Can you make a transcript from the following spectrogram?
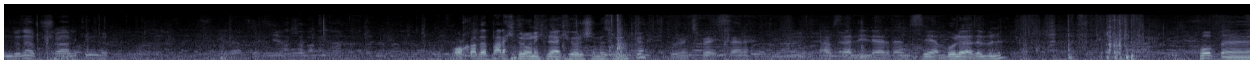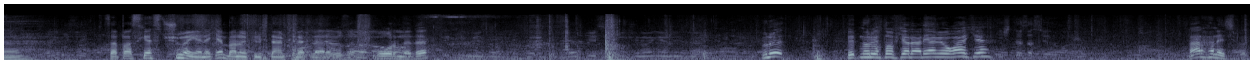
Undan orqada parktroniklar ko'rishimiz mumkin. To'rtinchi pozitsiyalar afzalliklaridan desa ham bo'ladi buni. Ho'p e, zapaskasi tushmagan ekan balon kirish tamkilatlari o'zini o'rnida. Buni petnorixtovkalari ham yo'q aka? Narxi nechi pul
